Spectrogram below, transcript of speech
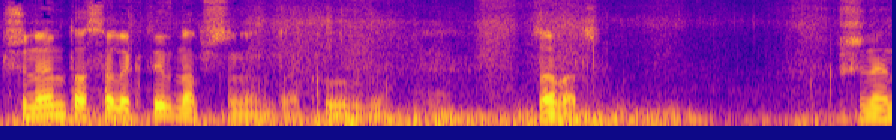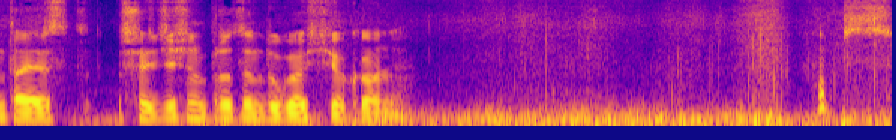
przynęta, selektywna przynęta, kurde. Zobacz. Przynęta jest 60% długości okonia. Hops.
